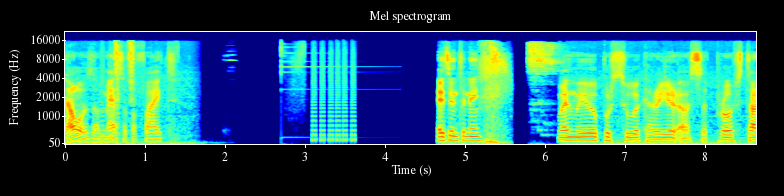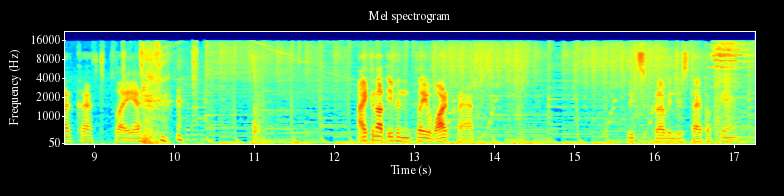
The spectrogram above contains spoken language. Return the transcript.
That was a mess of a fight. Hey Anthony, when will you pursue a career as a pro StarCraft player? I cannot even play Warcraft. With scrub in this type of game.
